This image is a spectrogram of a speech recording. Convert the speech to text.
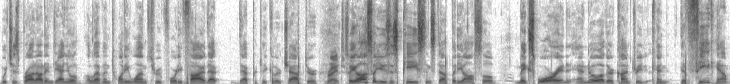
which is brought out in Daniel 11:21 through 45. That that particular chapter. Right. So he also uses peace and stuff, but he also makes war, and, and no other country can defeat him.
